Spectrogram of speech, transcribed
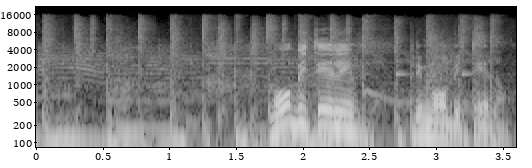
Mobiteli pri mobitelu.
